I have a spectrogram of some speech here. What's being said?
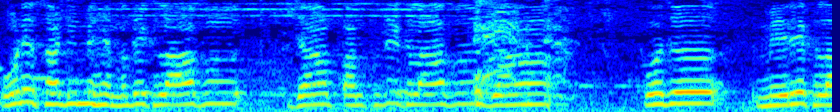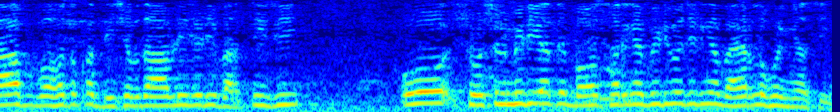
ਉਹਨੇ ਸਾਡੀ ਮੁਹਿੰਮ ਦੇ ਖਿਲਾਫ ਜਾਂ ਪੰਥ ਦੇ ਖਿਲਾਫ ਜਾਂ ਕੁਝ ਮੇਰੇ ਖਿਲਾਫ ਬਹੁਤ ਭੱਦੀ ਸ਼ਬਦਾਵਲੀ ਜਿਹੜੀ ਵਰਤੀ ਸੀ, ਉਹ ਸੋਸ਼ਲ ਮੀਡੀਆ ਤੇ ਬਹੁਤ ਸਾਰੀਆਂ ਵੀਡੀਓ ਜਿਹੜੀਆਂ ਵਾਇਰਲ ਹੋਈਆਂ ਸੀ।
